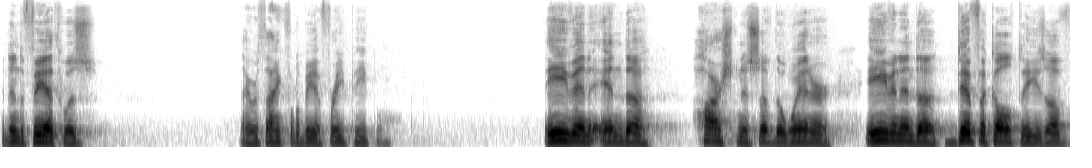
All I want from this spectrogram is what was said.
And then the fifth was they were thankful to be a free people. Even in the harshness of the winter, even in the difficulties of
